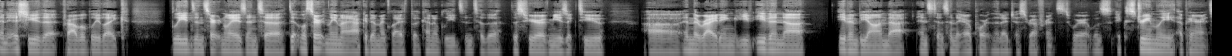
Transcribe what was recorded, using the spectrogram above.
an issue that probably like bleeds in certain ways into well certainly my academic life, but kind of bleeds into the the sphere of music too, uh, and the writing even uh, even beyond that instance in the airport that I just referenced, where it was extremely apparent.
